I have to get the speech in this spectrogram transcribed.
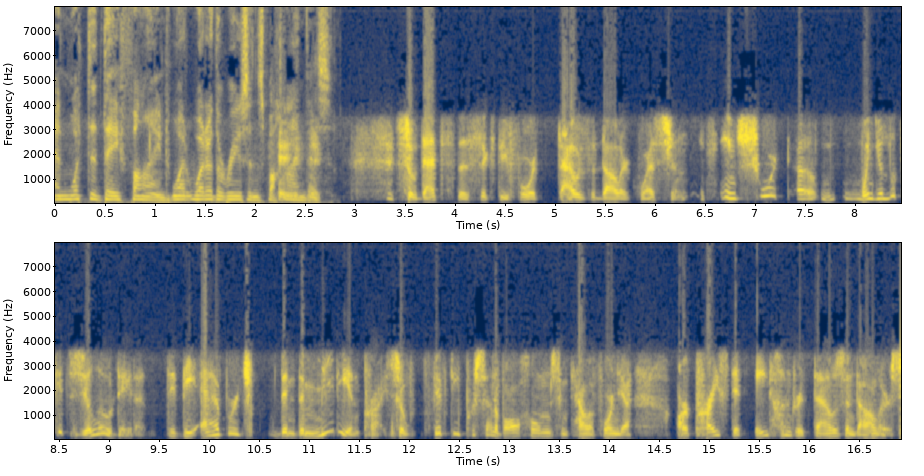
And what did they find? What What are the reasons behind this? So that's the sixty-four thousand dollar question. In short, uh, when you look at Zillow data, the, the average, the, the median price, so fifty percent of all homes in California are priced at eight hundred thousand dollars.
